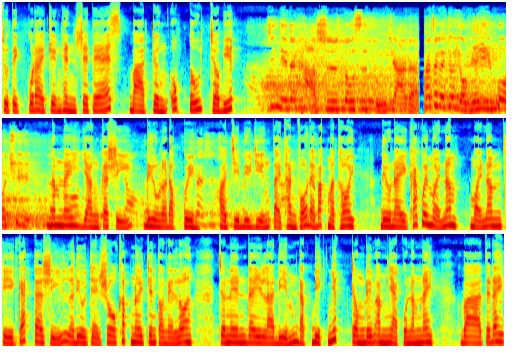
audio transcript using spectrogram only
Chủ tịch của đài truyền hình CTS, bà Trần Úc Tú cho biết. Năm nay dàn ca sĩ đều là độc quyền, họ chỉ biểu diễn tại thành phố Đài Bắc mà thôi. Điều này khác với mọi năm, mọi năm thì các ca sĩ là đều chạy show khắp nơi trên toàn Đài Loan, cho nên đây là điểm đặc biệt nhất trong đêm âm nhạc của năm nay – và tới đây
